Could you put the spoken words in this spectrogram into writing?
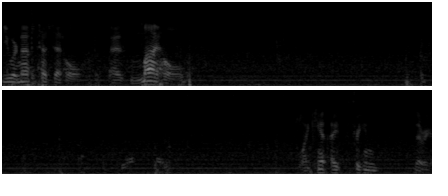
You are not to touch that hole. That is my hole. Why can't I freaking... There we go.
